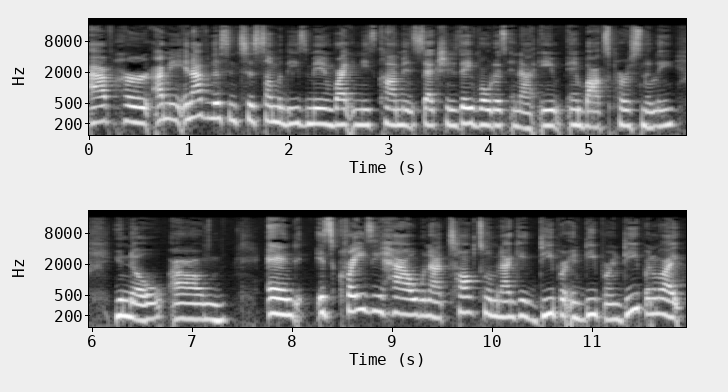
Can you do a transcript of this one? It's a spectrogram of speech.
I've heard. I mean, and I've listened to some of these men writing these comment sections. They wrote us in our in- inbox personally, you know. Um, and it's crazy how when I talk to them and I get deeper and deeper and deeper, and I'm like,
